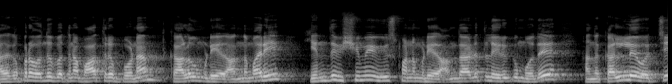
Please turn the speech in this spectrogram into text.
அதுக்கப்புறம் வந்து பார்த்தீங்கன்னா பாத்ரூம் போனால் கழுவ முடியாது. அந்த மாதிரி எந்த விஷயமே யூஸ் பண்ண முடியாது. அந்த இடத்துல இருக்கும்போது அந்த கல் வச்சு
